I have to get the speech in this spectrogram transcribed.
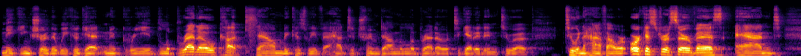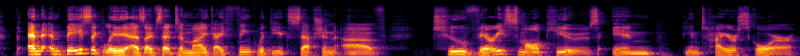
making sure that we could get an agreed libretto cut down because we've had to trim down the libretto to get it into a two and a half hour orchestra service and and and basically as i've said to mike i think with the exception of two very small cues in the entire score,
